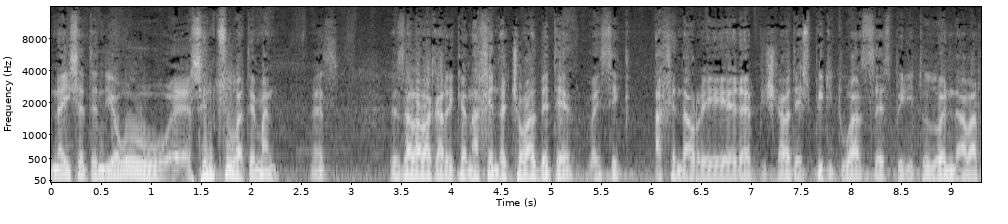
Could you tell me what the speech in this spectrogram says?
nahi zeten diogu e, zentzu bat eman, ez? Ez dala bakarrikan agenda bat bete, baizik agenda horri ere pixka bat espiritua, ze espiritu duen da, bar.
